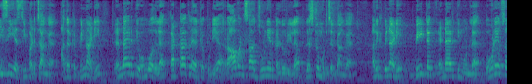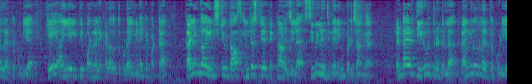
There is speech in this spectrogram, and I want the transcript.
ஐசிஎஸ்சி படிச்சாங்க. அதற்கு பின்னாடி ரெண்டாயிரத்தி ஒன்பதுல கட்டாக்கில் இருக்கக்கூடிய ராவன்சா ஜூனியர் கல்லூரியில பிளஸ் டூ முடிச்சிருக்காங்க. அதுக்கு பின்னாடி பிடெக் ரெண்டாயிரத்தி மூணில் புவனேஸ்வரில் இருக்கக்கூடிய கேஐஐடி பல்கலைக்கழகத்து கூட இணைக்கப்பட்ட கலிங்கா இன்ஸ்டிடியூட் ஆஃப் இண்டஸ்ட்ரியல் டெக்னாலஜியில் சிவில் இன்ஜினியரிங் படிச்சாங்க. ரெண்டாயிரத்தி இருபத்தி ரெண்டில் பெங்களூரில் இருக்கக்கூடிய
